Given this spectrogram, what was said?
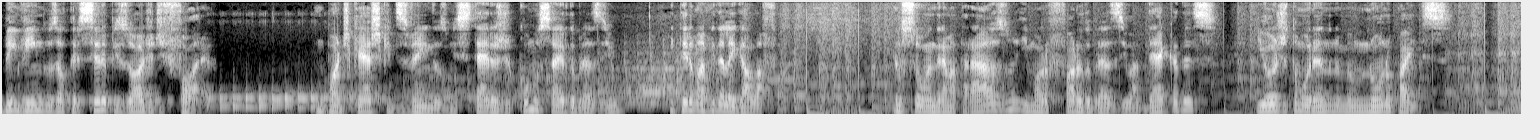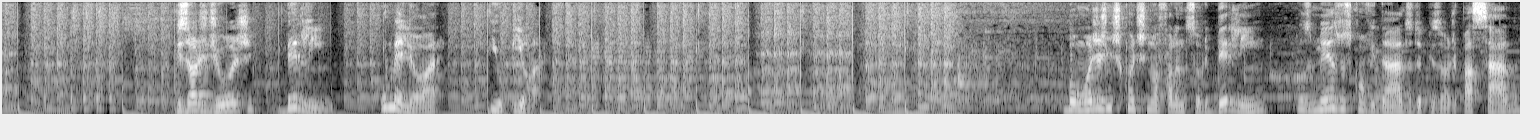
Bem-vindos ao terceiro episódio de Fora, um podcast que desvenda os mistérios de como sair do Brasil e ter uma vida legal lá fora. Eu sou o André Matarazzo e moro fora do Brasil há décadas e hoje estou morando no meu nono país. Episódio de hoje: Berlim, o melhor e o pior. Bom, hoje a gente continua falando sobre Berlim, os mesmos convidados do episódio passado,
